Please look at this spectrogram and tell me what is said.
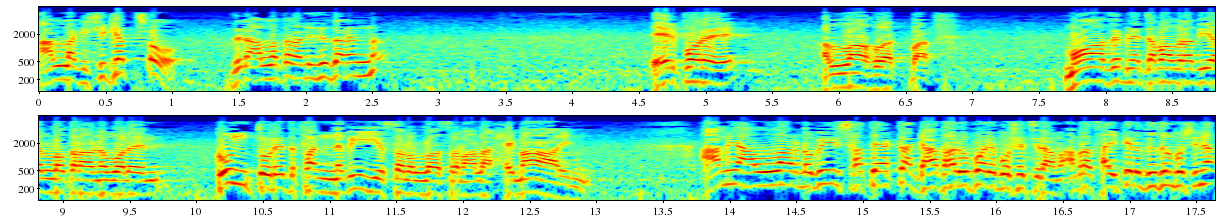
আল্লাহকে শিখাচ্ছ? যেটা আল্লাহ তারা নিজে জানেন না? এরপরে আল্লাহ আকবার। মোয়াজেবনে জামাল রাদি আল্লাহ বলেন রেদফান নবী সাল্লাম হেমারিন। আমি আল্লাহর নবীর সাথে একটা গাধার উপরে বসেছিলাম। আমরা সাইকেলে দুজন বসি না?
